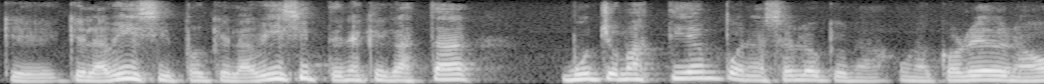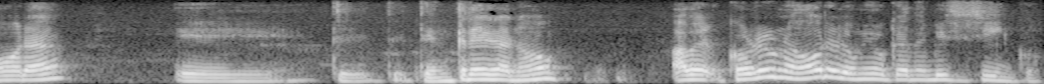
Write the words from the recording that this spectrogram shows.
que, la bici, porque la bici tenés que gastar mucho más tiempo en hacerlo que una, una corrida de una hora eh, te, entrega, ¿no? A ver, correr una hora es lo mismo que andar en bici 5.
